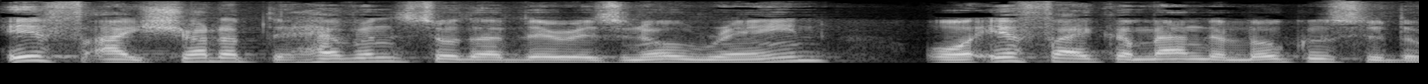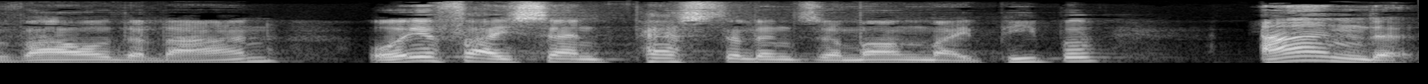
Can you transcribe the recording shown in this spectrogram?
If I shut up the heavens so that there is no rain, or if I command the locusts to devour the land, or if I send pestilence among my people, and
